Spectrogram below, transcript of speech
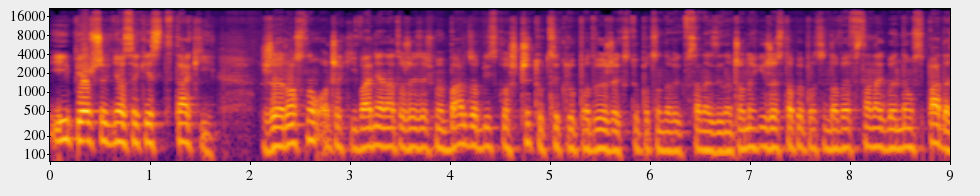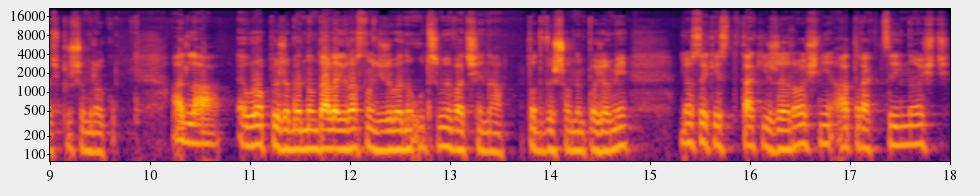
I pierwszy wniosek jest taki, że rosną oczekiwania na to, że jesteśmy bardzo blisko szczytu cyklu podwyżek stóp procentowych w Stanach Zjednoczonych i że stopy procentowe w Stanach będą spadać w przyszłym roku. A dla Europy, że będą dalej rosnąć i że będą utrzymywać się na podwyższonym poziomie. Wniosek jest taki, że rośnie atrakcyjność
